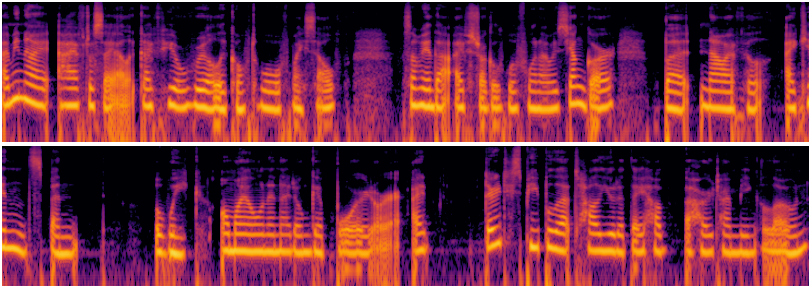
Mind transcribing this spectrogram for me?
I mean, I, I have to say, like, I feel really comfortable with myself something that I've struggled with when I was younger, but now I feel I can spend a week on my own and I don't get bored or I there are these people that tell you that they have a hard time being alone,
